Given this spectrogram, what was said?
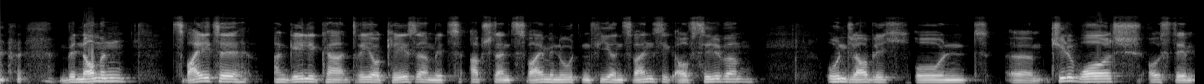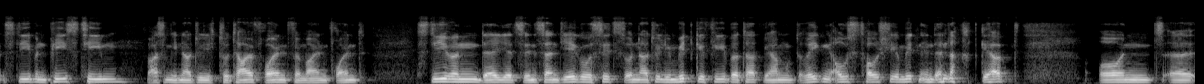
benommen. Zweite Angelika Dreokeser mit Abstand 2 Minuten 24 auf Silber. Unglaublich. Und äh, Jill Walsh aus dem Stephen Peace Team, was mich natürlich total freut für meinen Freund Steven, der jetzt in San Diego sitzt und natürlich mitgefiebert hat. Wir haben einen regen Austausch hier mitten in der Nacht gehabt. Und äh,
